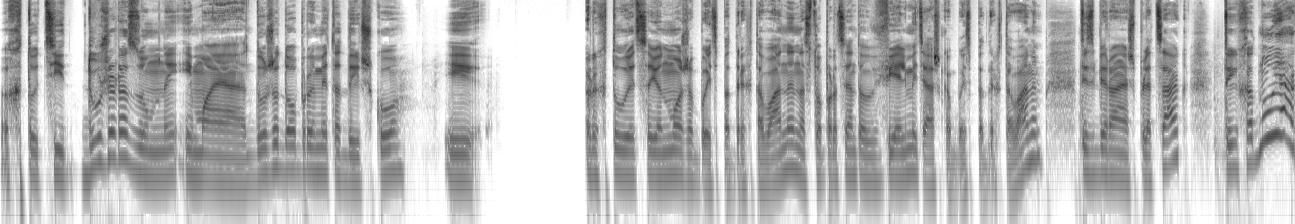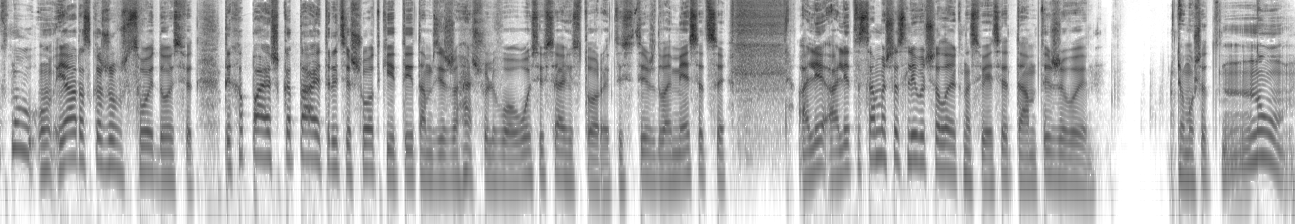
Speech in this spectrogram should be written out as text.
хто ці дужа разумны і мае дужа добрую метадычку і рыхтуецца ён можа быць падрыхтаваны на сто процентаў вельмі цяжка быць падрыхтаваным. Ты збіраеш пляцак ты хадну як ну я раскажу свой досвед. Ты хапаеш ката і трыці шоткі ты там з'язджаеш у льво ось і вся гісторыя. Ты сидзіш два месяцы. Але але ты самы шчаслівы чалавек на свеце там ты жывы. Таму что ну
